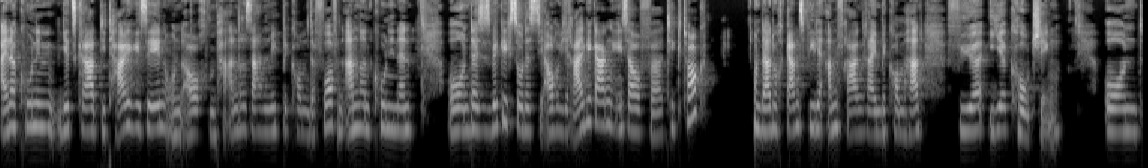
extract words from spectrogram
einer Kundin jetzt gerade die Tage gesehen und auch ein paar andere Sachen mitbekommen davor von anderen Kundinnen. Und da ist es wirklich so, dass sie auch viral gegangen ist auf äh, TikTok und dadurch ganz viele Anfragen reinbekommen hat für ihr Coaching. Und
